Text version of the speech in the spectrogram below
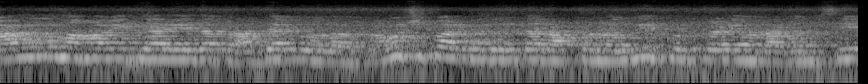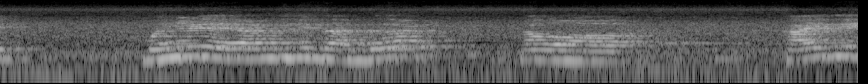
ಕಾನೂನು ಮಹಾವಿದ್ಯಾಲಯದ ಪ್ರಾಧ್ಯಾಪಕ ಪ್ರಾಂಶುಪಾಲರಾದಂಥ ಡಾಕ್ಟರ್ ರಘುವೀರ್ ಕುಲಕರ್ಣಿ ಅವರು ಆಗಮಿಸಿ ಮಹಿಳೆ ಅಂದಿನಿಂದ ಅಂದರೆ ನಾವು ಕಾಯ್ದೆ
